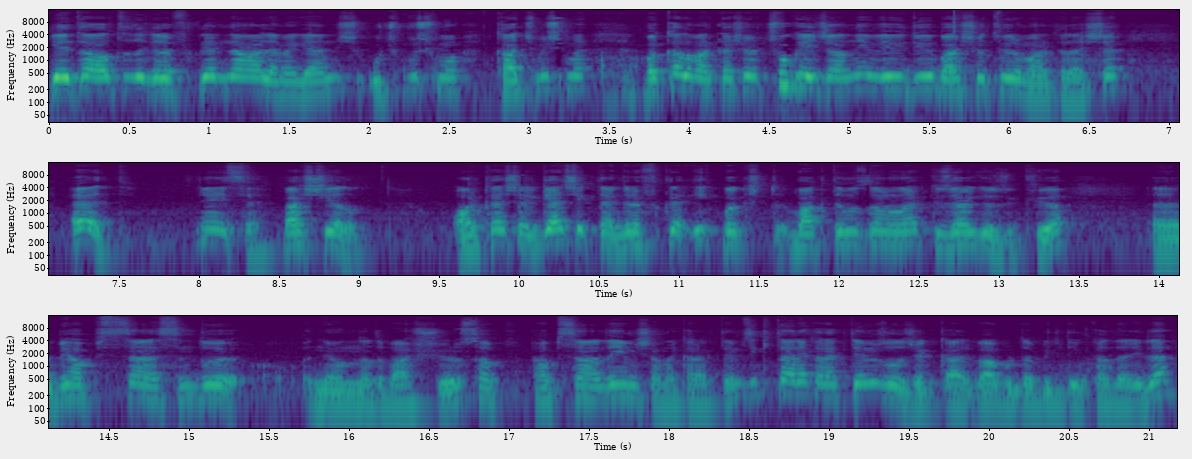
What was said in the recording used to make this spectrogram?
GTA 6'da grafikleri ne aleme gelmiş? Uçmuş mu? Kaçmış mı? Bakalım arkadaşlar. Çok heyecanlıyım ve videoyu başlatıyorum arkadaşlar. Evet. Neyse başlayalım. Arkadaşlar gerçekten grafikler ilk bakış, baktığımızdan olarak güzel gözüküyor. Ee, bir hapishanesinde ne onun adı başlıyoruz. Hap, hapishanedeymiş ana karakterimiz. İki tane karakterimiz olacak galiba burada bildiğim kadarıyla.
